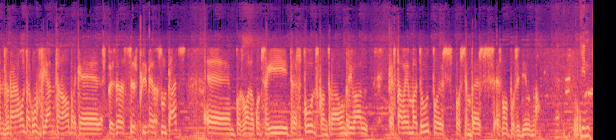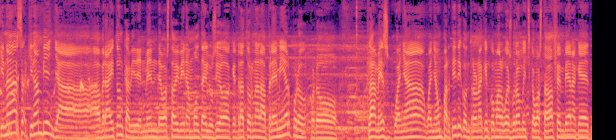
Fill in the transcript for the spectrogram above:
ens donarà molta confiança, no?, perquè després dels seus primers resultats, eh, doncs, bueno, aconseguir tres punts contra un rival que estava imbatut, doncs, doncs sempre és, és molt positiu, no? Quin, quina, quin ambient hi ha a Brighton, que evidentment deu estar vivint amb molta il·lusió aquest retorn a la Premier, però, però clar, més, guanyar, guanyar un partit i contra un equip com el West Bromwich que ho estava fent bé en aquest,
